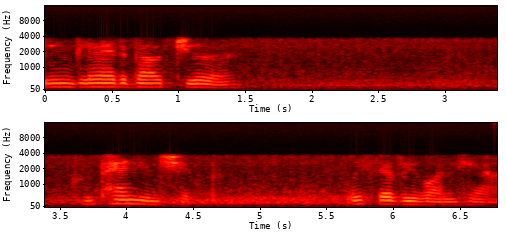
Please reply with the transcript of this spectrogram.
Being glad about your companionship with everyone here.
